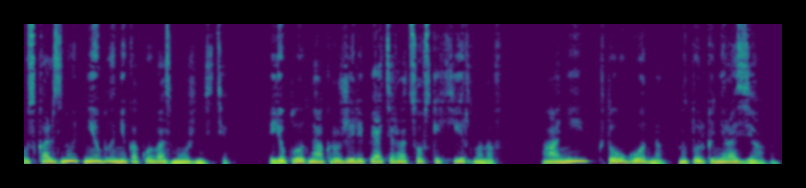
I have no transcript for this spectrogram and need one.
Ускользнуть не было никакой возможности. Ее плотно окружили пятеро отцовских хирдманов, а они кто угодно, но только не разявы.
